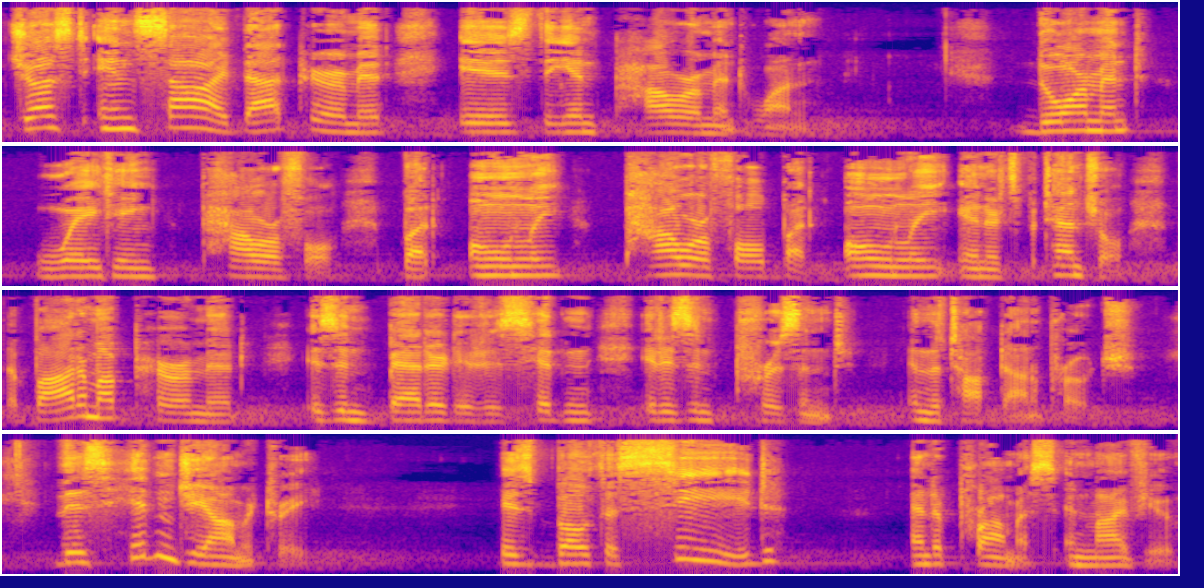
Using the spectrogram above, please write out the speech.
Just inside that pyramid is the empowerment one. Dormant, waiting, powerful, but only powerful, but only in its potential. The bottom up pyramid is embedded, it is hidden, it is imprisoned in the top down approach. This hidden geometry is both a seed and a promise, in my view.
